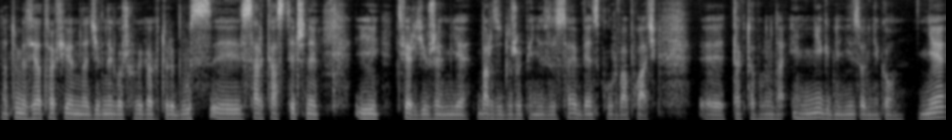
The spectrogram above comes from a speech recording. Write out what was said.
Natomiast ja trafiłem na dziwnego człowieka, który był y, sarkastyczny i twierdził, że mnie bardzo dużo pieniędzy zostaje, więc kurwa płać. Y, tak to wygląda i nigdy nic od niego nie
